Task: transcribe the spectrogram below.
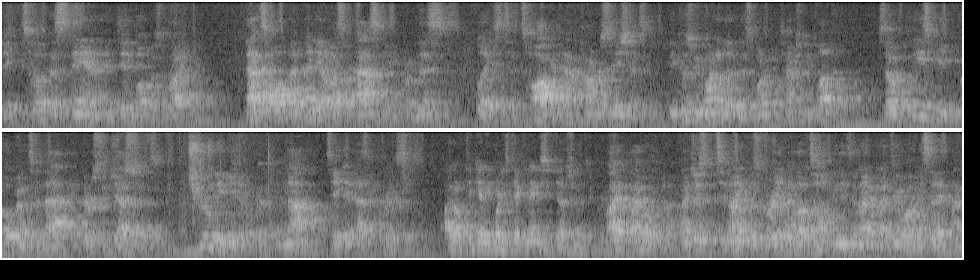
they took a stand and did what was right. That's all that any of us are asking from this place to talk and have conversations because we want to live in this wonderful township. We love it. So please be open to that. If there are suggestions, truly be open and not take it as a. I don't think anybody's taking any suggestion as a I, criticism. I hope not. I just, tonight was great. I love talking to you tonight, but I do want to say, I,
